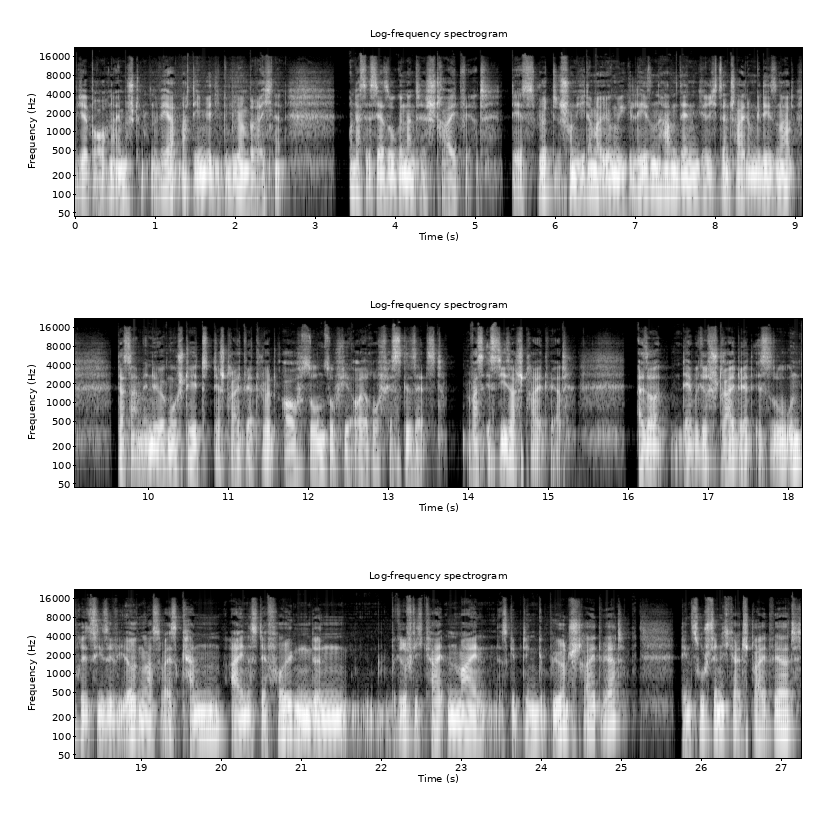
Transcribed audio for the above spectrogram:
wir brauchen einen bestimmten Wert, nachdem wir die Gebühren berechnen. Und das ist der sogenannte Streitwert. Das wird schon jeder mal irgendwie gelesen haben, der eine Gerichtsentscheidung gelesen hat, dass da am Ende irgendwo steht, der Streitwert wird auf so und so viel Euro festgesetzt. Was ist dieser Streitwert? Also der Begriff Streitwert ist so unpräzise wie irgendwas, weil es kann eines der folgenden Begrifflichkeiten meinen. Es gibt den Gebührenstreitwert, den Zuständigkeitsstreitwert,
